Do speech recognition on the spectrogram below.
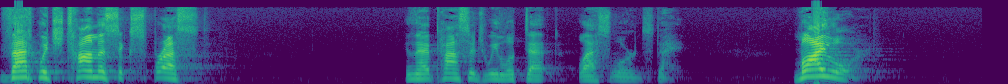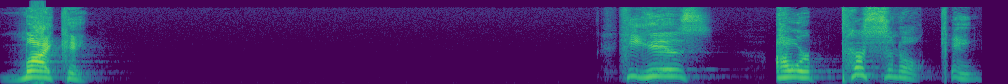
that which Thomas expressed in that passage we looked at last Lord's Day. My Lord, my King. He is our personal King.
